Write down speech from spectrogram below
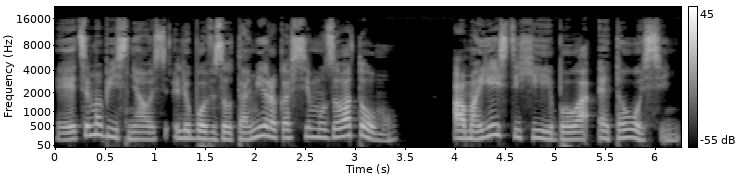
Этим объяснялась любовь Золотомира ко всему золотому, а моей стихией была эта осень.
